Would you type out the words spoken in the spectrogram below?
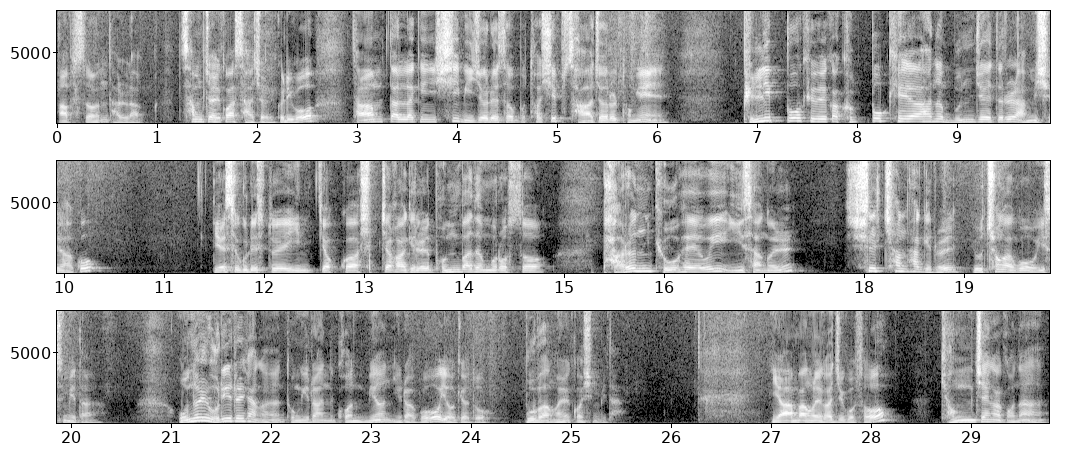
앞선 단락 3절과 4절 그리고 다음 단락인 12절에서부터 14절을 통해 빌립보 교회가 극복해야 하는 문제들을 암시하고 예수 그리스도의 인격과 십자가기를 본받음으로써 바른 교회의 이상을 실천하기를 요청하고 있습니다. 오늘 우리를 향한 동일한 권면이라고 여겨도 무방할 것입니다. 야망을 가지고서 경쟁하거나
